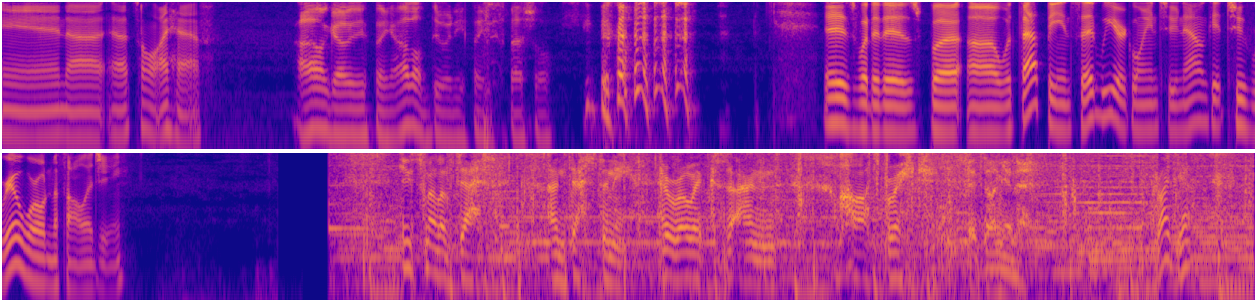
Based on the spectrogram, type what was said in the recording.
And uh, that's all I have. I don't got anything. I don't do anything special. It is what it is. But uh, with that being said, we are going to now get to real world mythology. You smell of death and destiny, heroics and heartbreak. It's onion. Right, yeah.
